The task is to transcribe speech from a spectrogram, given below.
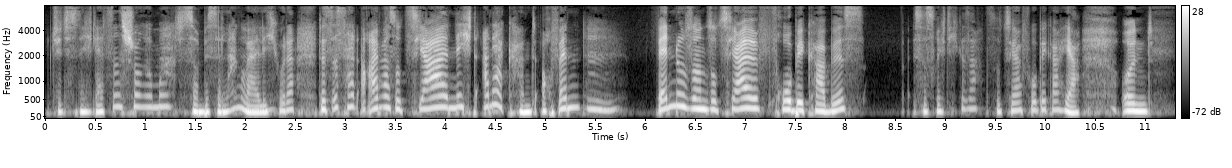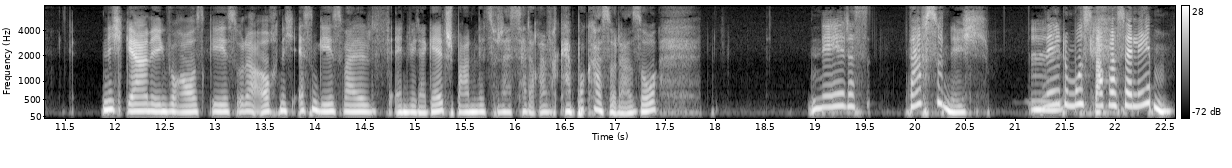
habt ihr das nicht letztens schon gemacht? Das ist doch ein bisschen langweilig, oder? Das ist halt auch einfach sozial nicht anerkannt, auch wenn Mhm. wenn du so ein Sozialphobiker bist, ist das richtig gesagt? Sozialphobiker? Ja. Und nicht gerne irgendwo rausgehst oder auch nicht essen gehst, weil entweder Geld sparen willst oder es halt auch einfach keinen Bock hast oder so. Nee, das darfst du nicht. Mhm. Nee, du musst auch was erleben.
